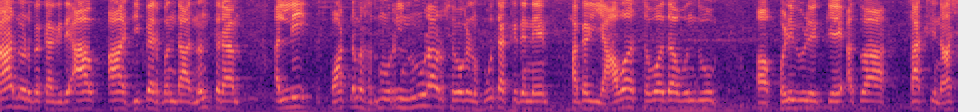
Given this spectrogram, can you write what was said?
ಕಾದ್ ನೋಡಬೇಕಾಗಿದೆ. ಆ ಆ ಜಿ ಪಿ ಆರ್ ಬಂದ ನಂತರ ಅಲ್ಲಿ ಸ್ಪಾಟ್ ನಂಬರ್ ಹದಿಮೂರರಲ್ಲಿ ನೂರಾರು ಶವಗಳನ್ನು ಹೂತಾಕಿದ್ದೇನೆ ಹಾಗಾಗಿ ಯಾವ ಶವದ ಒಂದು ಪಳಿ ಪಳಿಯುಳಿಕೆ ಅಥವಾ ಸಾಕ್ಷಿ ನಾಶ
